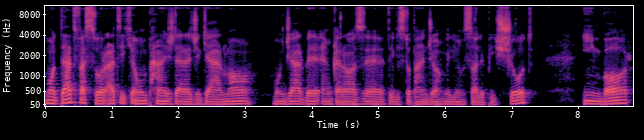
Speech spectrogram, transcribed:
مدت و سرعتی که اون 5 درجه گرما منجر به انقراض 250 میلیون سال پیش شد این بار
